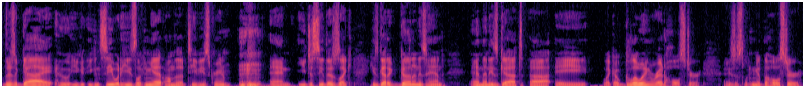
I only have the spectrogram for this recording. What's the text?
there's a guy who you, you can see what he's looking at on the TV screen, and you just see there's like he's got a gun in his hand, and then he's got uh, a like a glowing red holster, and he's just looking at the holster,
